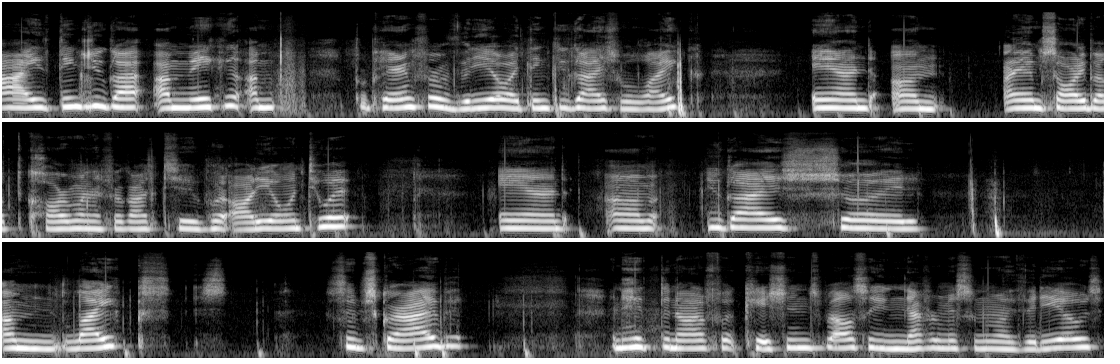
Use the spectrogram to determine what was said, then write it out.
i think you got i'm making i'm preparing for a video i think you guys will like. And um I am sorry about the car one. I forgot to put audio into it. And um, you guys should um, like, subscribe, and hit the notifications bell so you never miss one of my videos.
